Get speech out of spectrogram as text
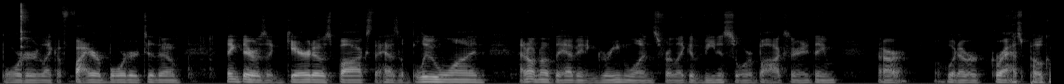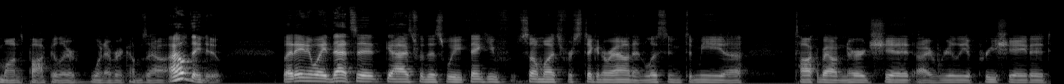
border, like a fire border to them. I think there was a Gyarados box that has a blue one. I don't know if they have any green ones for like a Venusaur box or anything, or whatever grass Pokemon's popular whenever it comes out. I hope they do. But anyway, that's it, guys, for this week. Thank you so much for sticking around and listening to me uh, talk about nerd shit. I really appreciate it.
